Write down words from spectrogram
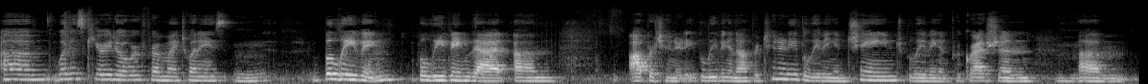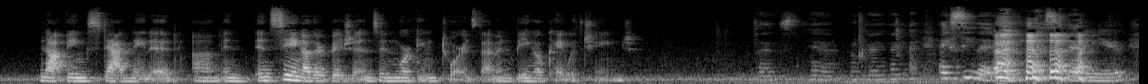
Um, what has carried over from my 20s? Mm-hmm. Believing, believing that um, opportunity, believing in opportunity, believing in change, believing in progression, Mm-hmm. um, not being stagnated, um, and, and seeing other visions and working towards them and being okay with change. That's yeah. Okay, I, I, I see that. I see that in you.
